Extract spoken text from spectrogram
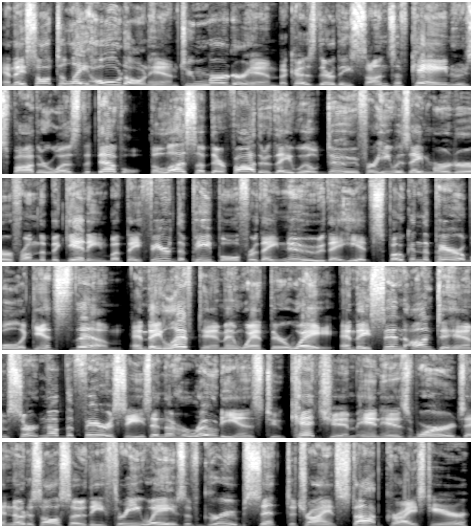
And they sought to lay hold on him, to murder him, because they're the sons of Cain, whose father was the devil. The lusts of their father they will do, for he was a murderer from the beginning. But they feared the people, for they knew that he had spoken the parable against them. And they left him and went their way. And they sent unto him certain of the Pharisees and the Herodians to catch him in his words. And notice also the three waves of groups sent to try and stop Christ here.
